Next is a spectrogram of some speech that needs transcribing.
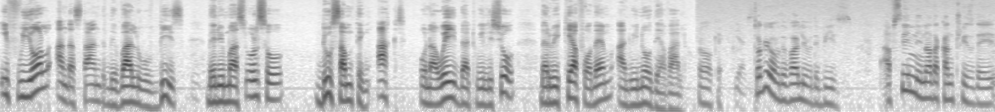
If we all understand the value of bees, then we must also do something, act on a way that will show that we care for them and we know their value. Okay. Yes. Talking of the value of the bees, I've seen in other countries they,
